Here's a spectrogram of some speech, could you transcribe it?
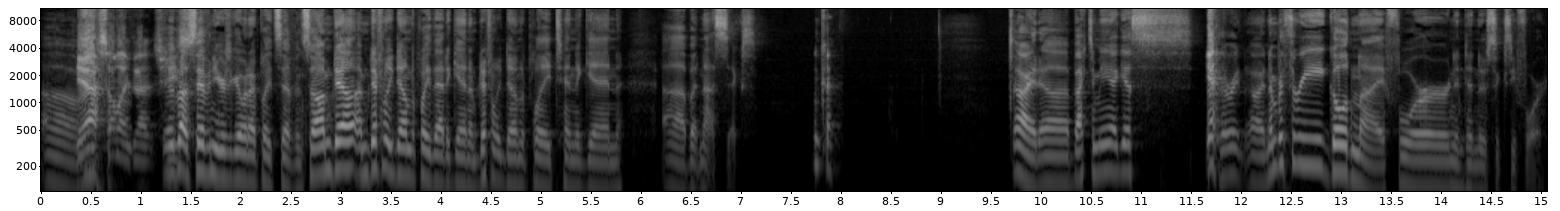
Um, yeah, something like that. It was about seven years ago when I played seven. So I'm down. I'm definitely down to play that again. I'm definitely down to play ten again, uh, but not six. okay. All right, uh, back to me, I guess. Yeah. Is that right? All right, number three, GoldenEye for Nintendo 64.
